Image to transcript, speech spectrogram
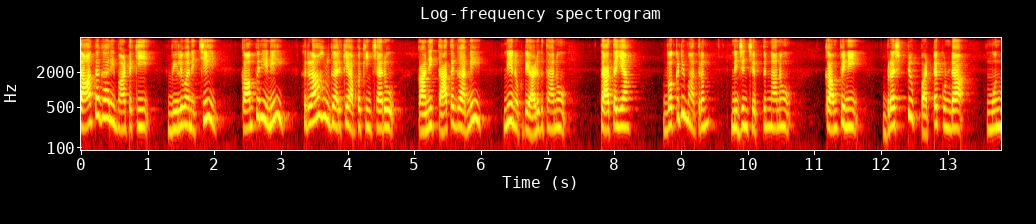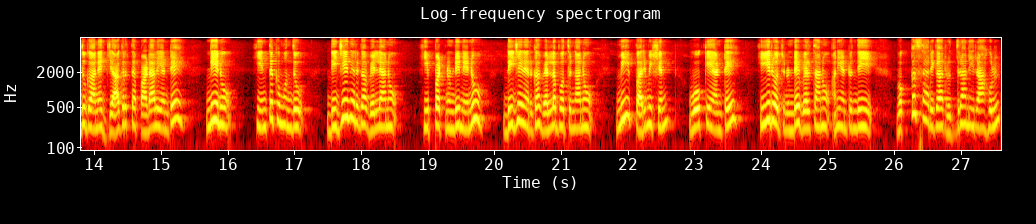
తాతగారి మాటకి విలువనిచ్చి కంపెనీని రాహుల్ గారికి అప్పగించారు. కానీ తాతగారిని నేనొకటి అడుగుతాను. తాతయ్య ఒకటి మాత్రం నిజం చెప్తున్నాను. కంపెనీ భ్రష్టు పట్టకుండా ముందుగానే జాగ్రత్త పడాలి అంటే నేను ఇంతకు ముందు డిజైనర్గా వెళ్ళాను. ఇప్పటి నుండి నేను డిజైనర్గా వెళ్ళబోతున్నాను. మీ పర్మిషన్ ఓకే అంటే ఈ రోజు నుండే వెళ్తాను అని అంటుంది. ఒక్కసారిగా రుద్రాని రాహుల్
